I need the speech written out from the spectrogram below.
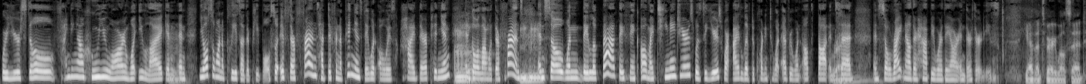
where you're still finding out who you are and what you like and, and you also want to please other people. So if their friends had different opinions, they would always hide their opinion and go along with their friends. Mhm. And so when they look back, they think, oh, my teenage years was the years where I lived according to what everyone else thought and Right. said. And so right now they're happy where they are in their 30s. Yeah, that's very well said.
